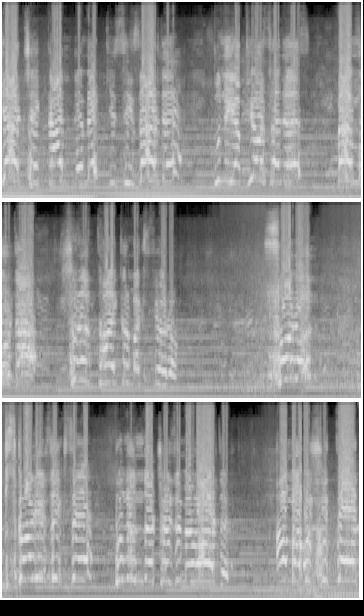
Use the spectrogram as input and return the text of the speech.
Gerçekten demek ki sizler de bunu yapıyorsanız ben burada şunu haykırmak istiyorum. Sorun Ama bu şiddet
